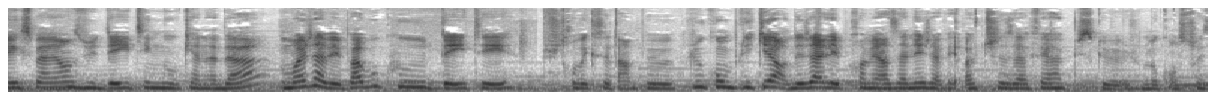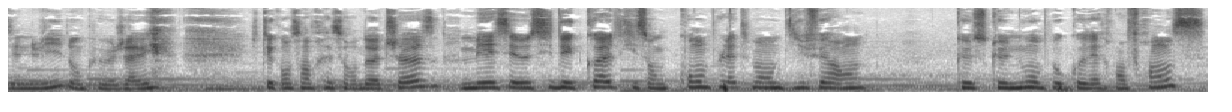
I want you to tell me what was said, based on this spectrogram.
L'expérience du dating au Canada, moi j'avais pas beaucoup daté. Je trouvais que c'était un peu plus compliqué. Alors déjà les premières années j'avais autre chose à faire puisque je me construisais une vie, donc euh, j'avais, j'étais concentrée sur d'autres choses. Mais c'est aussi des codes qui sont complètement différents que ce que nous on peut connaître en France.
